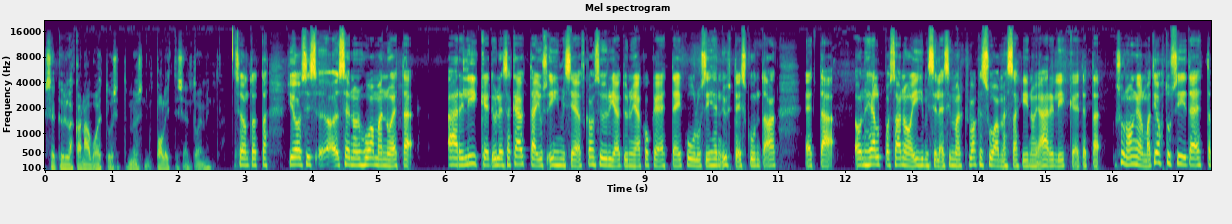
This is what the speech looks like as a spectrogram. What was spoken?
se kyllä kanavoituu sitten myös niin poliittiseen toimintaan. Se on totta. Joo, siis sen on huomannut, että ääriliikkeet yleensä käyttää just ihmisiä, jotka on syrjäytynyt ja kokee, että ei kuulu siihen yhteiskuntaan. Että on helppo sanoa ihmisille, esimerkiksi vaikka Suomessakin on ääriliikkeet, että sun ongelmat johtuu siitä, että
